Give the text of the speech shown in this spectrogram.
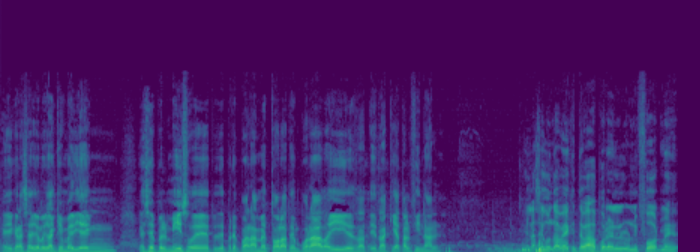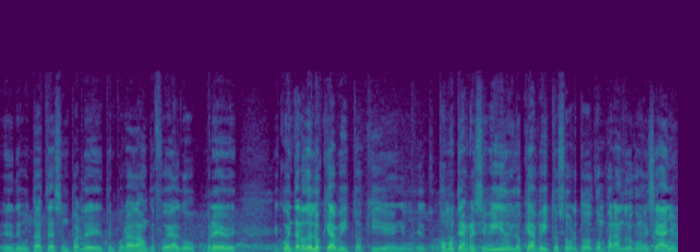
Eh, gracias a Dios los Yankees me dieron ese permiso de, prepararme toda la temporada y de aquí hasta el final. Es la segunda vez que te vas a poner el uniforme, eh, debutaste hace un par de temporadas, aunque fue algo breve. Eh, cuéntanos de lo que has visto aquí, cómo te han recibido y lo que has visto, sobre todo comparándolo con ese año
